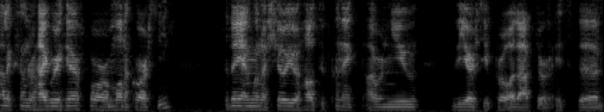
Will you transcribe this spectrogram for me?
Alexander Hagberg here for Monaco RC. Today I'm going to show you how to connect our new VRC Pro adapter. It's the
